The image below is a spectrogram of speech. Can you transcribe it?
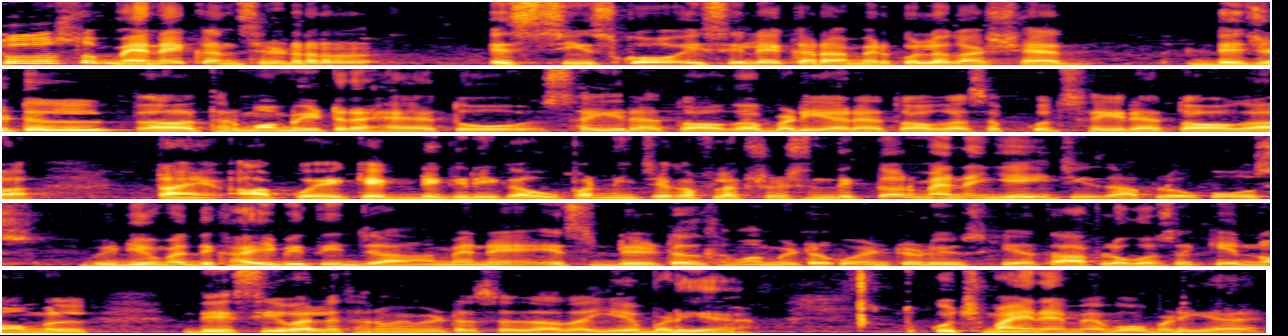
तो दोस्तों, मैंने कंसिडर इस चीज़ को इसीलिए करा, मेरे को लगा शायद डिजिटल थर्मोमीटर है तो सही रहता होगा, बढ़िया रहता होगा, सब कुछ सही रहता होगा टाइम आपको एक एक डिग्री का ऊपर नीचे का फ्लक्चुएशन दिखता है और मैंने यही चीज़ आप लोगों को उस वीडियो में दिखाई भी थी जहाँ मैंने इस डिजिटल थर्मामीटर को इंट्रोड्यूस किया था आप लोगों से कि नॉर्मल देसी वाले थर्मामीटर से ज़्यादा ये बढ़िया है। तो कुछ महीने में वो बढ़िया है,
